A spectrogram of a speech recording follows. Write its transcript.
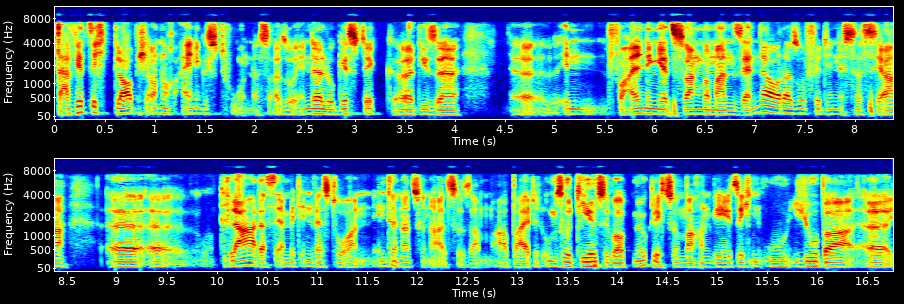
Da wird sich, glaube ich, auch noch einiges tun, dass also in der Logistik diese äh, in vor allen Dingen jetzt sagen wir mal ein Sender oder so, für den ist das ja äh, äh klar, dass er mit Investoren international zusammenarbeitet, um so Deals überhaupt möglich zu machen, wie sich ein Uber äh,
